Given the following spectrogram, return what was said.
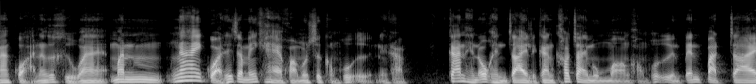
มากกว่านั่นก็คือว่ามันง่ายกว่าที่จะไม่แคร์ความรู้สึกของผู้อื่นนะครับการเห็นอกเห็นใจหรือการเข้าใจมุมมองของผู้อื่น เป็นปัจจัย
